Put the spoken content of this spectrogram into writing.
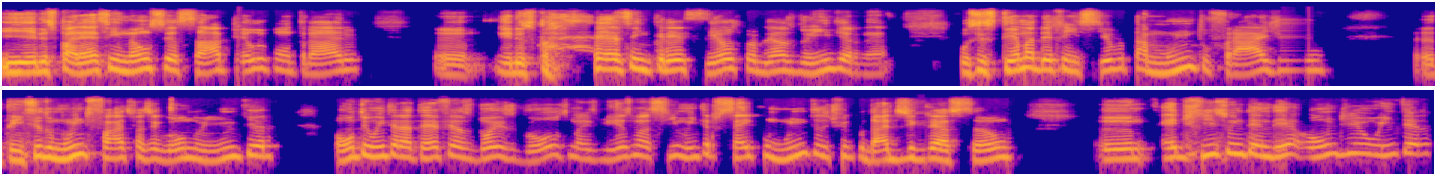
E eles parecem não cessar, pelo contrário, eles parecem crescer os problemas do Inter, né? O sistema defensivo tá muito frágil. Tem sido muito fácil fazer gol no Inter. Ontem o Inter até fez dois gols, mas mesmo assim o Inter segue com muitas dificuldades de criação. É difícil entender onde o Inter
